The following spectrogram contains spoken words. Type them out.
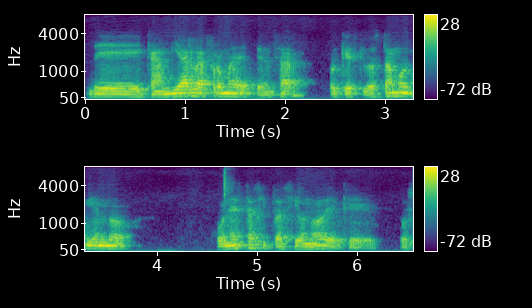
de cambiar la forma de pensar, porque lo estamos viendo con esta situación, ¿no? De que, pues,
